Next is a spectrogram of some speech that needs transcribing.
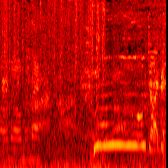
Oh no, my Mac. Ooh, die back!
